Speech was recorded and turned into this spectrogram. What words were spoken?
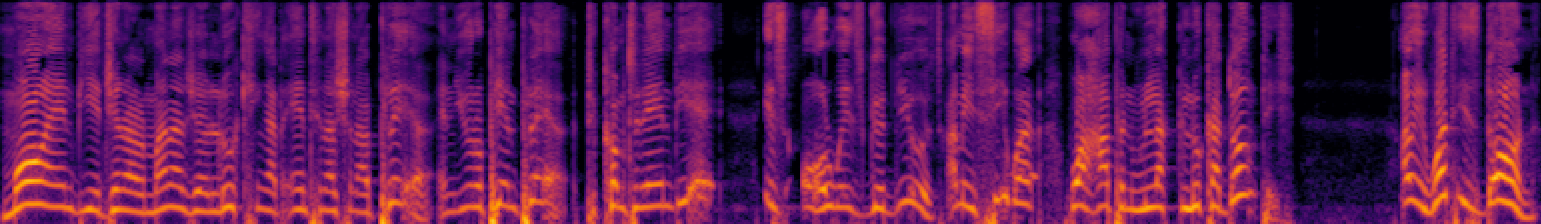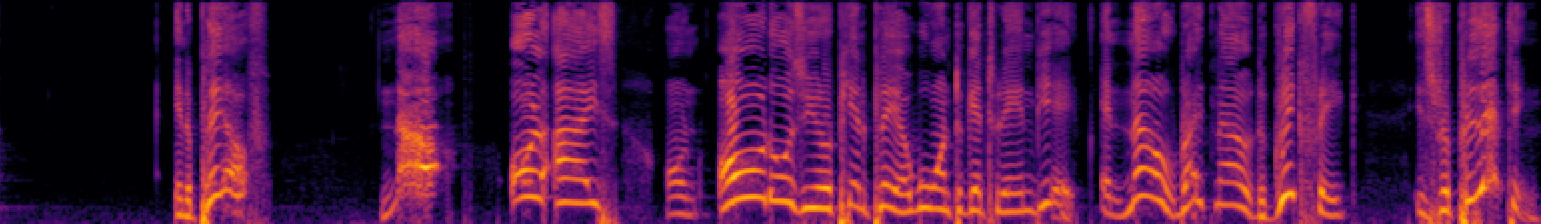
more NBA general manager looking at international player and European player to come to the NBA. It's always good news. I mean, see what, what happened with Luka Doncic. I mean, what is done in the playoff? Now, all eyes on all those European players who want to get to the NBA. And now, right now, the Greek freak is representing.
